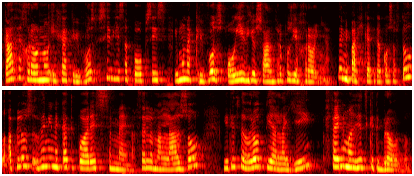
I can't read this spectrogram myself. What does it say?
Κάθε χρόνο είχα ακριβώς τις ίδιες απόψεις. Ήμουν ακριβώς ο ίδιος άνθρωπος για χρόνια. Δεν υπάρχει κάτι κακό σε αυτό, απλώς δεν είναι κάτι που αρέσει σε μένα. Θέλω να αλλάζω γιατί θεωρώ ότι η αλλαγή φέρνει μαζί της και την πρόοδο.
